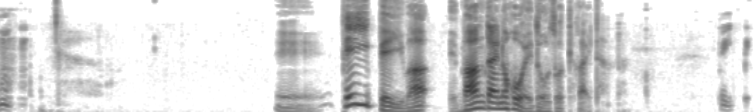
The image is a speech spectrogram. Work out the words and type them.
うん。えー、ペイペイはバンダイの方へどうぞって書いてある。ペイペイ。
